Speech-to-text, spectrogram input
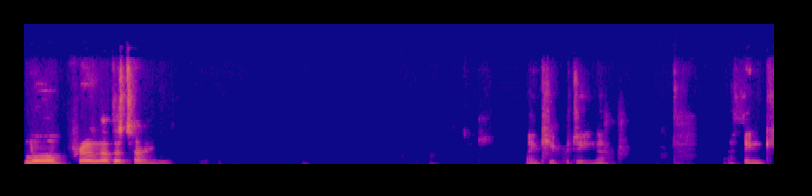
more for another time. Thank you, Padina. I think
